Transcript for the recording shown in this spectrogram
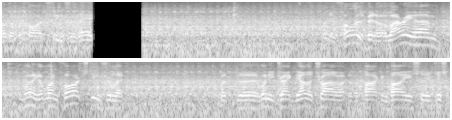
Got the fire extinguisher there. Bloody fire's a bit of a worry, um, I've only got one fire extinguisher left but uh, when he dragged the other trailer up to the parking bay he said it just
